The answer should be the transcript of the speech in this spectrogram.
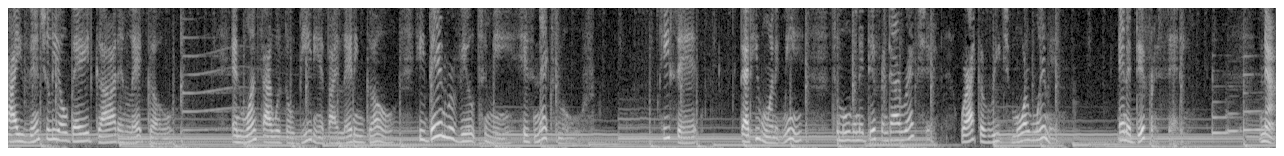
I eventually obeyed God and let go. And once I was obedient by letting go, He then revealed to me His next move. He said that he wanted me to move in a different direction where I could reach more women in a different setting. Now,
